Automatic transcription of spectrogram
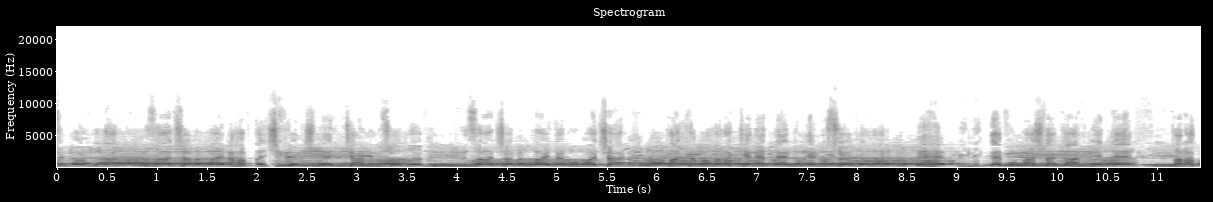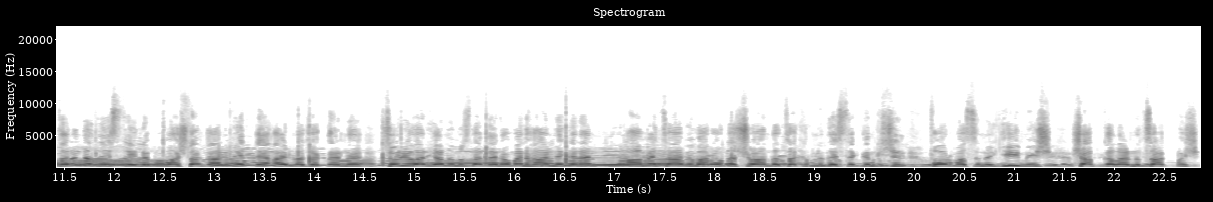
Spor'da da Rıza Çalınbay'la hafta içi görüşme imkanımız oldu. Rıza Çalınbay'la bu maça takım olarak kenetlendiklerini söylüyorlar ve hep birlikte bu maçtan galibiyetle taraftarın da desteğiyle bu maçtan galibiyetle ayrılacaklarını söylüyorlar. Yanımızda fenomen haline gelen Ahmet abi var. O da şu anda takımını desteklemek için formasını giymiş, şapkalarını takmış.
